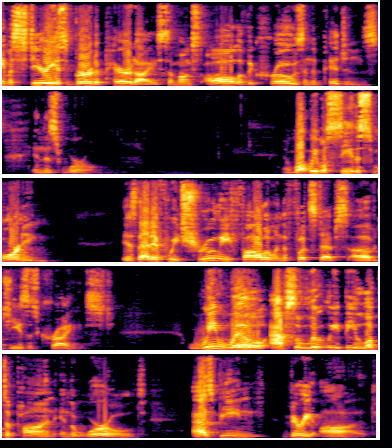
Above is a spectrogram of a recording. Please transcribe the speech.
a mysterious bird of paradise amongst all of the crows and the pigeons in this world. And what we will see this morning is that if we truly follow in the footsteps of Jesus Christ, we will absolutely be looked upon in the world as being very odd,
